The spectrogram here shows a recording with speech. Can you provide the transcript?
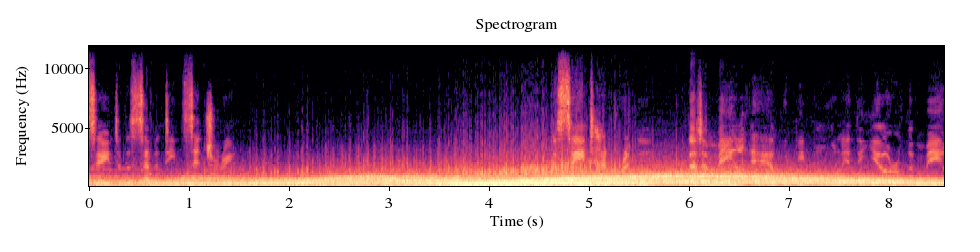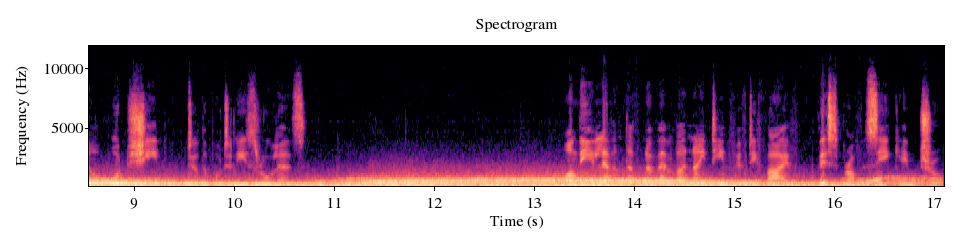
a revered saint in the 17th century. The saint had written that a male heir would be born in the year of the male wood sheep to the Bhutanese rulers. On the 11th of November 1955, this prophecy came true.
